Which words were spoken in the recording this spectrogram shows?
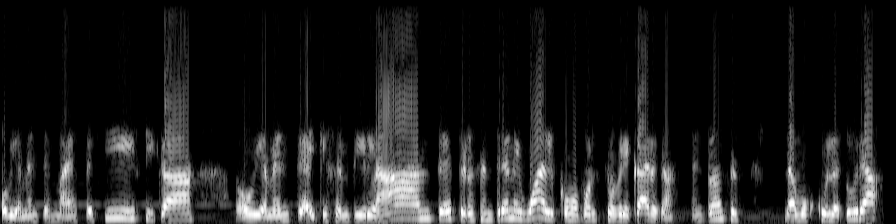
Obviamente es más específica, obviamente hay que sentirla antes, pero se entrena igual, como por sobrecarga. Entonces, la musculatura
